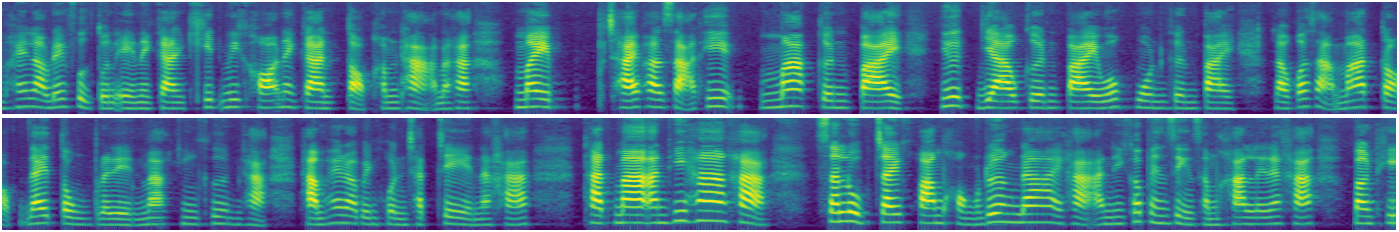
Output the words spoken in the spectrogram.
ำให้เราได้ฝึกตนเองในการคิดวิเคราะห์ในการตอบคำถามนะคะ ไม่ใช้ภาษาที่มากเกินไป ยืดยาวเกินไป วกวนเกินไป เราก็สามารถตอบได้ตรงประเด็นมากยิ่งขึ้นค่ะทำให้เราเป็นคนชัดเจนนะคะ ถัดมาอันที่ 5 ค่ะสรุปใจความของเรื่องได้ค่ะ อันนี้ก็เป็นสิ่งสำคัญเลยนะคะ บางที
